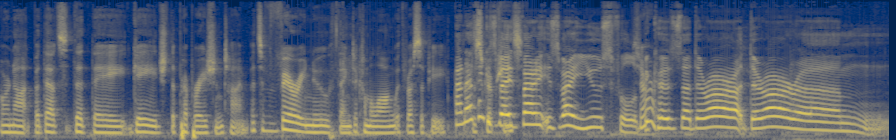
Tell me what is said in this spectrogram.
or not, but that's that they gauge the preparation time. It's a very new thing to come along with recipe. And I think it's very, it's very, it's very useful Sure. because uh, there are, there are, um,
